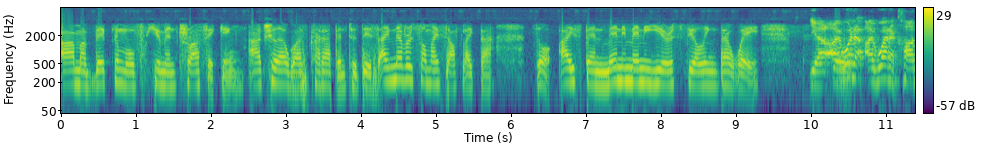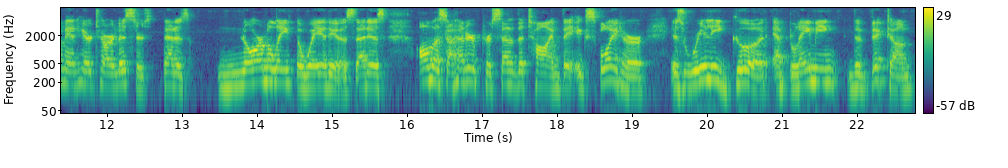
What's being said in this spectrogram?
I'm a victim of human trafficking. Actually, I was caught up into this. I never saw myself like that. So I spent many, many years feeling that way. Yeah, so, I want to I want to comment here to our listeners. That is normally the way it is. That is, almost 100% of the time, the exploiter is really good at blaming the victim,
